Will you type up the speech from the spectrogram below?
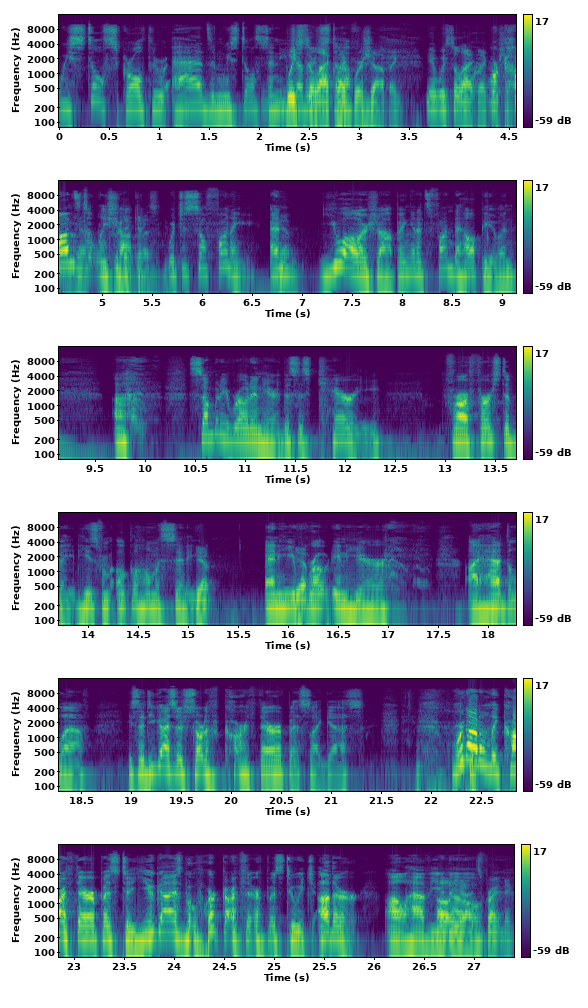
we still scroll through ads and we still send each other. We other still act like we're shopping. Yeah, we still act like we're, we're shopping. constantly Yeah, shopping, Ridiculous. which is so funny. And you all are shopping, and it's fun to help you. And uh, somebody wrote in here. This is Kerry for our first debate. He's from Oklahoma City. Yep. And he Yep. wrote in here. I had to laugh. He said, "You guys are sort of car therapists, I guess. We're not only car therapists to you guys, but we're car therapists to each other. I'll have you Oh know. yeah, it's frightening.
